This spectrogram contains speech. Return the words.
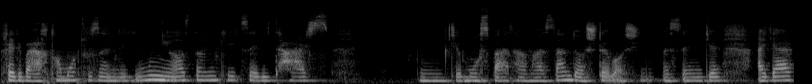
خیلی وقتها ما تو زندگیمون نیاز داریم که یک سری ترس که مثبت هم هستن داشته باشیم. مثل اینکه اگر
